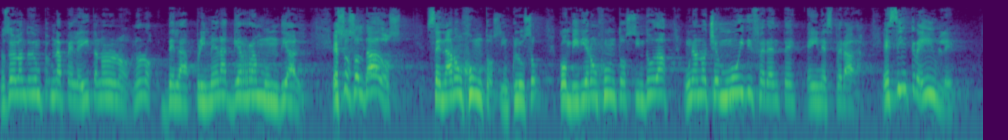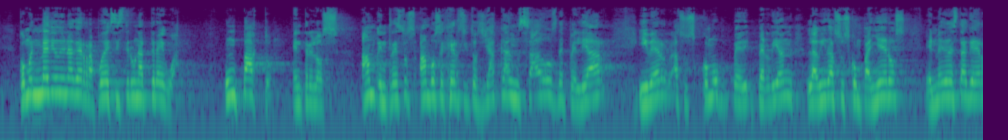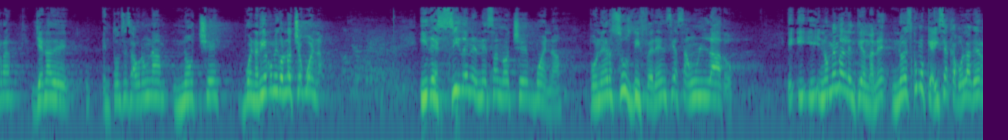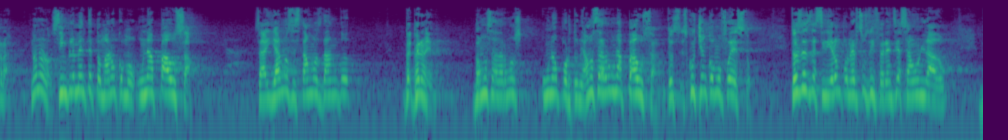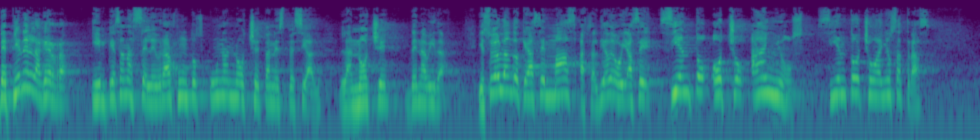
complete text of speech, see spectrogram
No estoy hablando de una peleita, no, no, no, no, no, de la Primera Guerra Mundial. Esos soldados cenaron juntos, incluso convivieron juntos, sin duda, una noche muy diferente e inesperada. Es increíble cómo en medio de una guerra puede existir una tregua, un pacto entre los entre estos ambos ejércitos ya cansados de pelear y ver a sus cómo perdían la vida a sus compañeros en medio de esta guerra llena de entonces ahora una noche buena. Diga conmigo noche buena. Y deciden en esa noche buena poner sus diferencias a un lado. Y, no me malentiendan, ¿eh? no es como que ahí se acabó la guerra. No, no, no. Simplemente tomaron como una pausa. O sea, ya nos estamos dando Espérenme, vamos a darnos una oportunidad, vamos a dar una pausa. Entonces, escuchen cómo fue esto. Entonces decidieron poner sus diferencias a un lado, detienen la guerra y empiezan a celebrar juntos una noche tan especial, la noche de Navidad. Y estoy hablando de que hace más, hasta el día de hoy, hace 108 años, 108 años atrás,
